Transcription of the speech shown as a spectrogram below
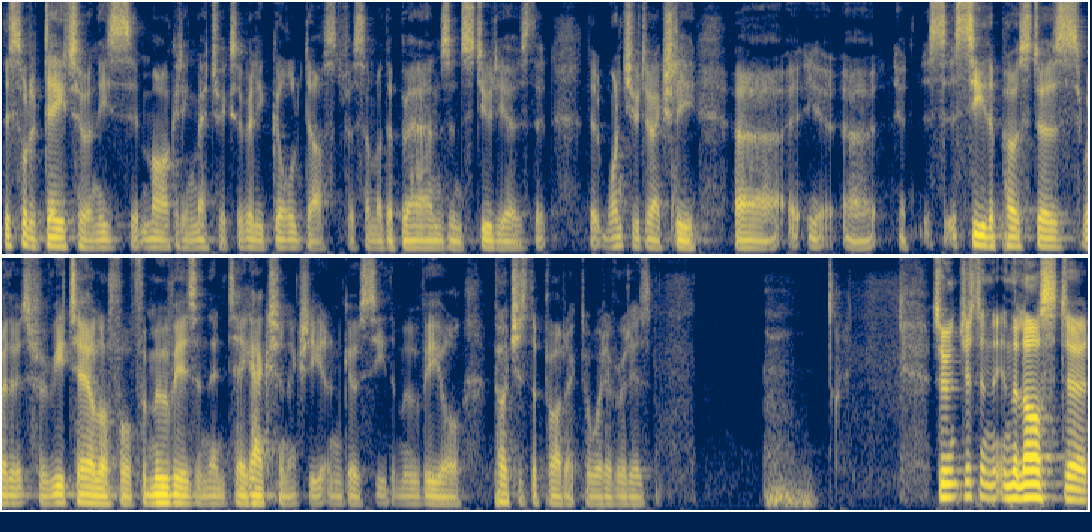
this sort of data and these marketing metrics are really gold dust for some of the brands and studios that, that want you to actually uh, uh, see the posters, whether it's for retail or for, for movies, and then take action actually and go see the movie or purchase the product or whatever it is. So just in, in the last uh,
